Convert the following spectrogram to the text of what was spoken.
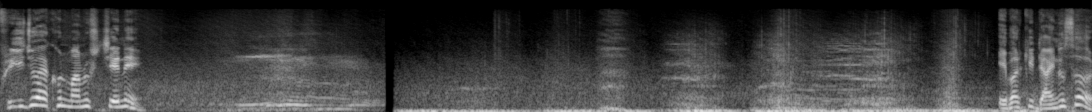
ফ্রিজও এখন মানুষ চেনে। এবার কি ডাইনোসর?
